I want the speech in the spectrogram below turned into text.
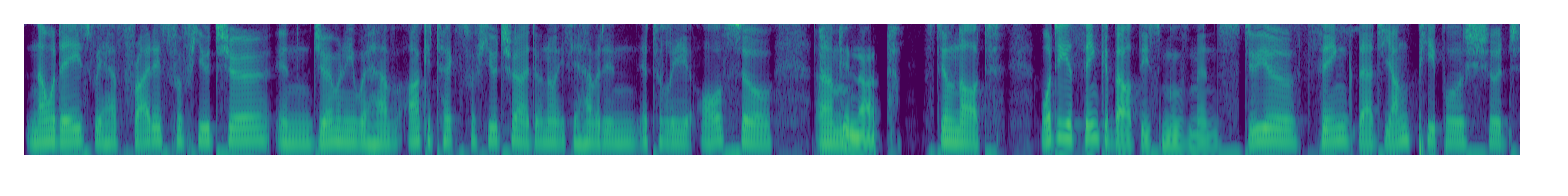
nowadays we have Fridays for Future. In Germany, we have Architects for Future. I don't know if you have it in Italy also. Um, still not. Still not. What do you think about these movements? Do you think that young people should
